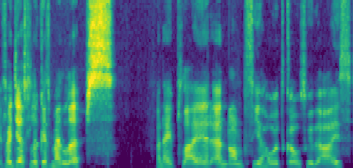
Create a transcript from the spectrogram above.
If I just look at my lips when I apply it and don't see how it goes with the eyes,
